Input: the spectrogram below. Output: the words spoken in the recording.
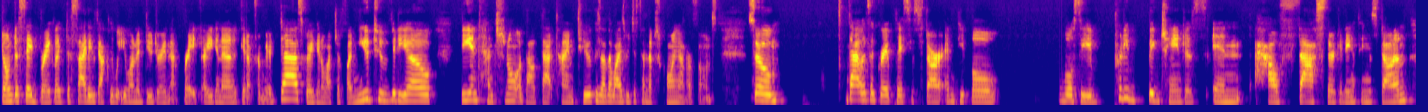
Don't just say break, like decide exactly what you want to do during that break. Are you going to get up from your desk? Are you going to watch a fun YouTube video? Be intentional about that time too, because otherwise we just end up scrolling on our phones. So that was a great place to start, and people will see pretty big changes in how fast they're getting things done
